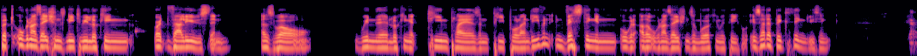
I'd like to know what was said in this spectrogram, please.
but organizations need to be looking at values then as well when they're looking at team players and people and even investing in organ- other organizations and working with people? Is that a big thing do you think? Yeah.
